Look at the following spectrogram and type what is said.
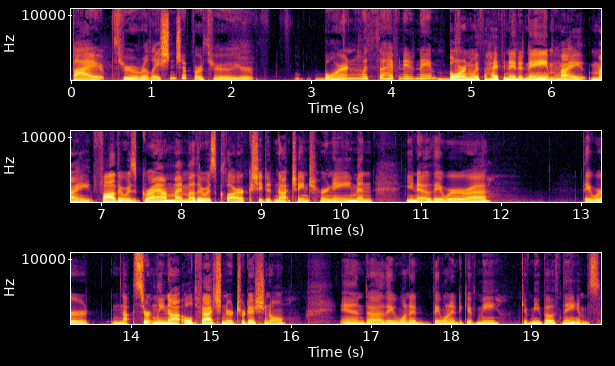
by through a relationship or through your born with the hyphenated name? born with a hyphenated name. My my father was Graham, my mother was Clark. She did not change her name and you know, they were uh they were not certainly not old fashioned or traditional. And uh they wanted they wanted to give me give me both names.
